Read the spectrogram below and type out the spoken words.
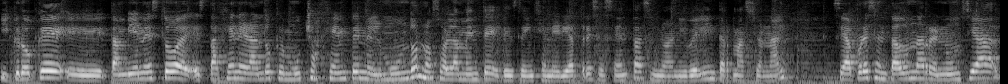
Y creo que eh, también esto está generando que mucha gente en el mundo, no solamente desde Ingeniería 360, sino a nivel internacional, se ha presentado una renuncia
